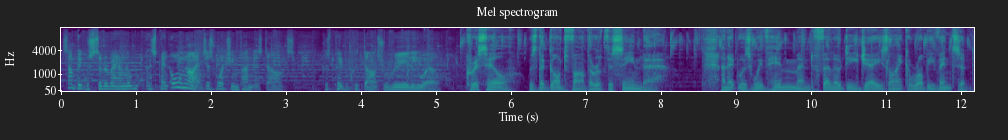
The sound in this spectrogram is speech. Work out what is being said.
Some people stood around and spent all night just watching punters dance because people could dance really well. Chris Hill was the godfather of the scene there. And it was with him and fellow DJs like Robbie Vincent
